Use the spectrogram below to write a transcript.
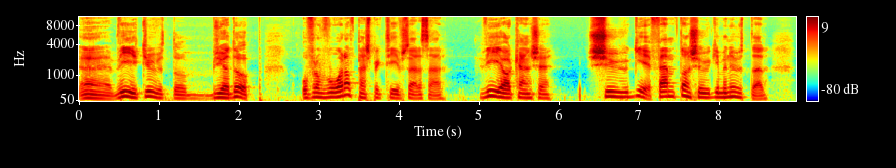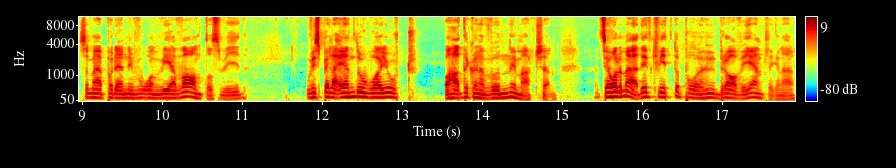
Eh, vi gick ut och bjöd upp. Och från vårat perspektiv så är det så här. Vi gör kanske 20, 15-20 minuter som är på den nivån vi har vant oss vid. Och vi spelar ändå oavgjort och hade kunnat vunnit matchen. Så jag håller med, det är ett kvitto på hur bra vi egentligen är.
